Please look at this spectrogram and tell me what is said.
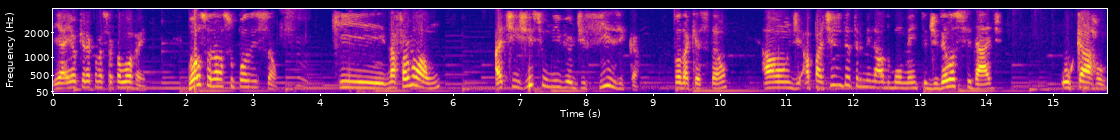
E aí eu queria começar com a Lorraine. Vamos fazer uma suposição. Que na Fórmula 1 atingisse um nível de física toda a questão, aonde a partir de determinado momento de velocidade o carro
